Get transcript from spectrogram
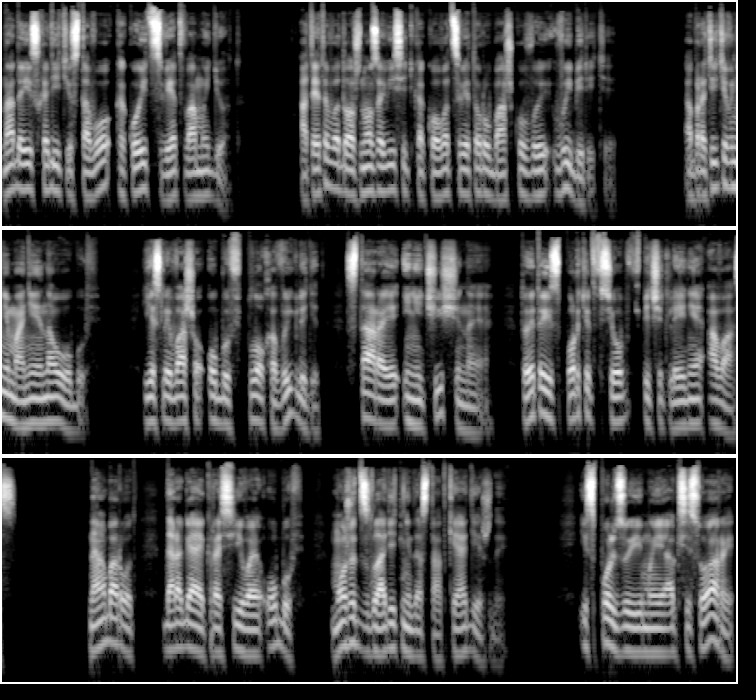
надо исходить из того, какой цвет вам идет. От этого должно зависеть, какого цвета рубашку вы выберете. Обратите внимание на обувь. Если ваша обувь плохо выглядит, старая и нечищенная, то это испортит все впечатление о вас. Наоборот, дорогая красивая обувь может сгладить недостатки одежды. Используемые аксессуары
